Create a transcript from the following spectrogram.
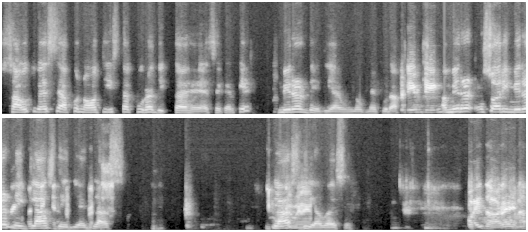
साउथ वेस्ट से आपको नॉर्थ ईस्ट तक पूरा दिखता है ऐसे करके। मिरर दे दिया है उन लोग ने पूरा। मिरर सॉरी मिरर नहीं ग्लास दे दिया है ग्लास। ग्लास दिया हुआ वाइज आ रहा है ना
